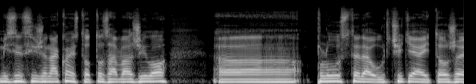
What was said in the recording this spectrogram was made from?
myslím si, že nakoniec toto zavážilo. Uh, plus teda určite aj to, že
